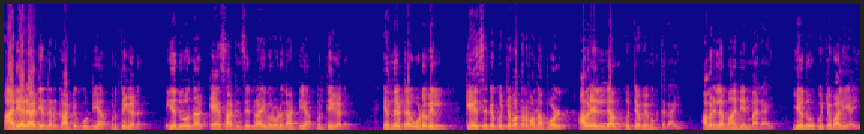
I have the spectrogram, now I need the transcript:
ആര്യ രാജേന്ദ്രൻ കാട്ടിക്കൂട്ടിയ വൃത്തികേട്. യദു എന്ന K S R T C ഡ്രൈവറോട് കാട്ടിയ വൃത്തികേട്. എന്നിട്ട് ഒടുവിൽ കേസിന്റെ കുറ്റപത്രം വന്നപ്പോൾ അവരെല്ലാം കുറ്റവിമുക്തരായി. അവരെല്ലാം മാന്യന്മാരായി. യദു കുറ്റവാളിയായി.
